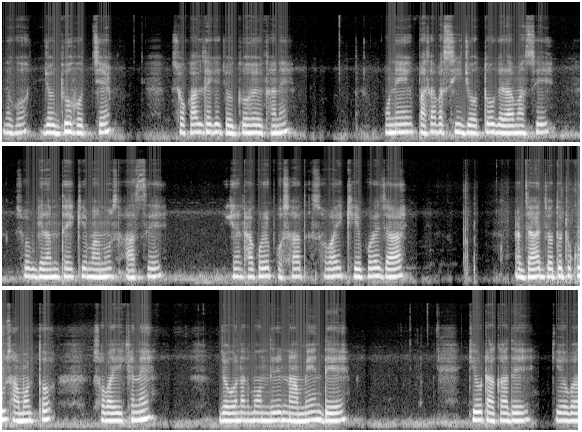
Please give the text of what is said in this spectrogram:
দেখো, যজ্ঞ হচ্ছে। সকাল থেকে যজ্ঞ হয় এখানে। অনেক পাশাপাশি যত গ্রাম আছে, সব গ্রাম থেকে মানুষ আসে। এখানে ঠাকুরের প্রসাদ সবাই খেয়ে পরে যায়। আর যার যতটুকু সামর্থ্য, সবাই এখানে জগন্নাথ মন্দিরের নামে দেয়। কেউ টাকা দেয়, কেউ বা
